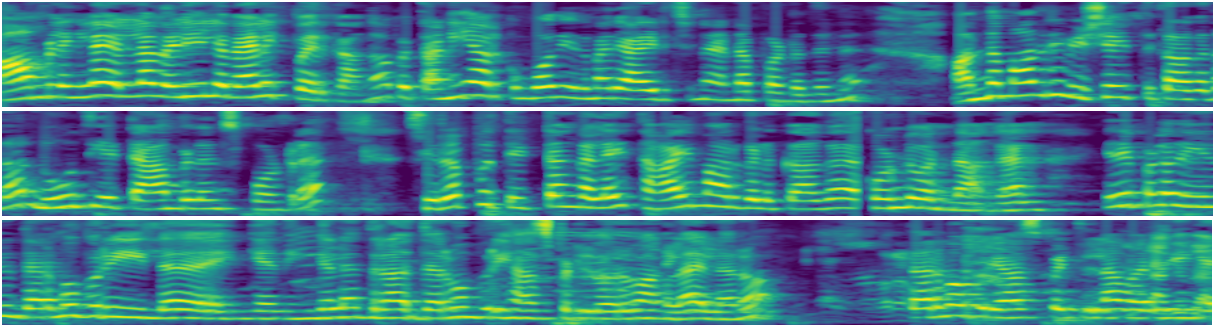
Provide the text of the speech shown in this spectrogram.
ஆம்பளைங்களாம் எல்லாம் வெளியில் வேலைக்கு போயிருக்காங்க. அப்போ தனியாக இருக்கும்போது இது மாதிரி ஆயிடுச்சுன்னா என்ன பண்ணுறதுன்னு அந்த மாதிரி விஷயத்துக்காக தான் நூற்றி எட்டு ஆம்புலன்ஸ் போன்ற சிறப்பு திட்டங்களை தாய்மார்களுக்காக கொண்டு வந்தாங்க. இதே போல் இது தருமபுரியில் இங்கே இங்கெல்லாம் திர- தருமபுரி ஹாஸ்பிட்டல் வருவாங்களா எல்லாரும்? தருமபுரி ஹாஸ்பிட்டல்லாம் வருவீங்க.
